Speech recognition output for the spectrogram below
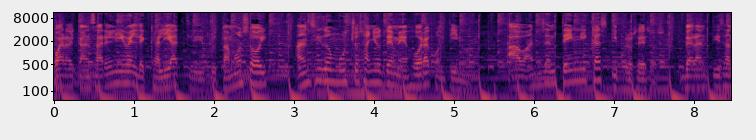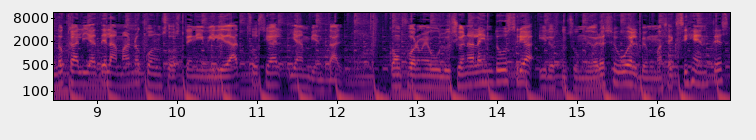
Para alcanzar el nivel de calidad que disfrutamos hoy, han sido muchos años de mejora continua, avances en técnicas y procesos, garantizando calidad de la mano con sostenibilidad social y ambiental. Conforme evoluciona la industria y los consumidores se vuelven más exigentes,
